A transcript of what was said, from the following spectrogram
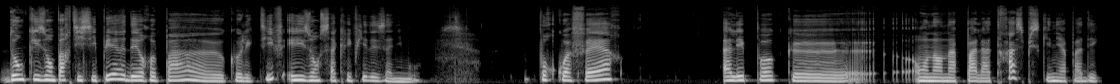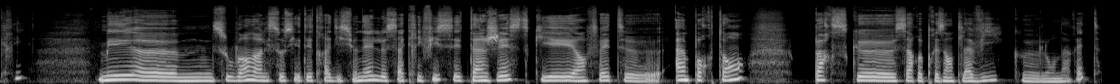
Donc ils ont participé à des repas euh, collectifs et ils ont sacrifié des animaux. Pourquoi faire? À l'époque, euh, on n'en a pas la trace puisqu'il n'y a pas d'écrit. Mais euh, souvent dans les sociétés traditionnelles, le sacrifice est un geste qui est en fait important parce que ça représente la vie que l'on arrête.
